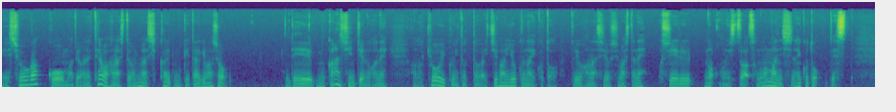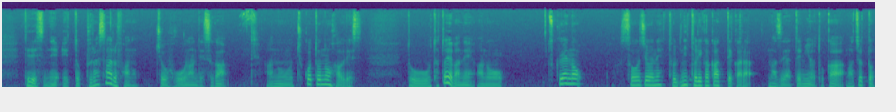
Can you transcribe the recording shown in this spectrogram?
え小学校まではね手を離しても目はしっかりと向けてあげましょう。で無関心っていうのがねあの教育にとっては一番良くないことというお話をしましたね教えるの本質はそのままにしないことですでですね、えっと、プラスアルファの情報なんですがあのちょこっとノウハウです。と例えばねあの机の掃除をねに取り掛かってからまずやってみようとか、まあ、ちょっと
